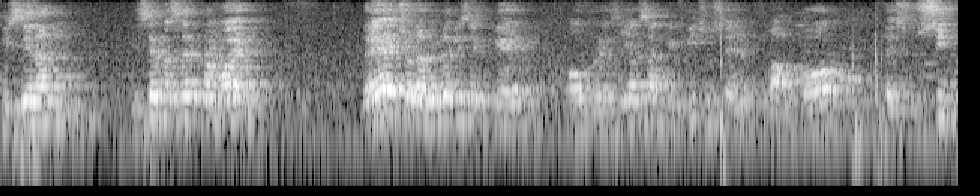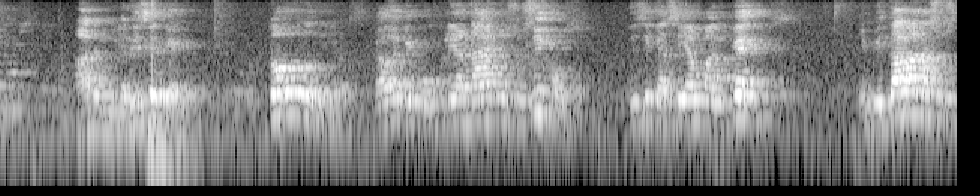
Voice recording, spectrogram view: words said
quisieran, quisieran hacer como él. De hecho, la Biblia dice que ofrecían sacrificios en favor de sus hijos. Aleluya. Dice que todos los días, cada vez que cumplían años sus hijos, dice que hacían banquetes, invitaban a sus,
